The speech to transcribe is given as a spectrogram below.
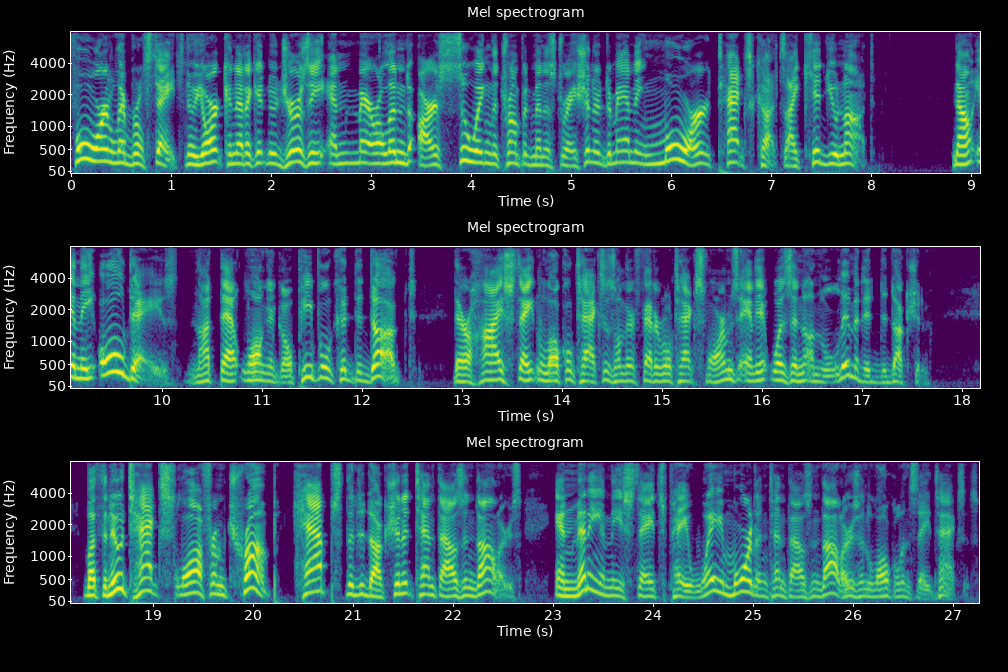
four liberal states New York, Connecticut, New Jersey, and Maryland are suing the Trump administration and demanding more tax cuts. I kid you not. Now, in the old days, not that long ago, people could deduct their high state and local taxes on their federal tax forms, and it was an unlimited deduction. But the new tax law from Trump caps the deduction at $10,000, and many in these states pay way more than $10,000 in local and state taxes.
